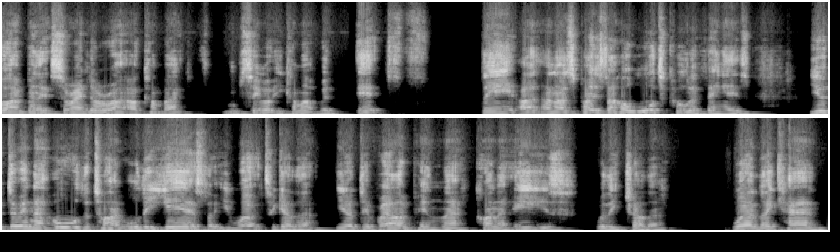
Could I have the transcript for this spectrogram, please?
five minutes, surrender, all right, I'll come back and see what you come up with. It's the uh, and I suppose the whole water cooler thing is you're doing that all the time, all the years that you work together, you're developing that kind of ease with each other where they can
